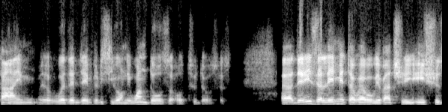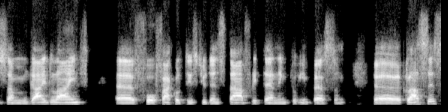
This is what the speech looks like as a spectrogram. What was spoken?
time, uh, whether they've received only one dose or two doses. Uh, there is a limit, however, we've actually issued some guidelines uh, for faculty, student, staff returning to in-person uh, classes.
